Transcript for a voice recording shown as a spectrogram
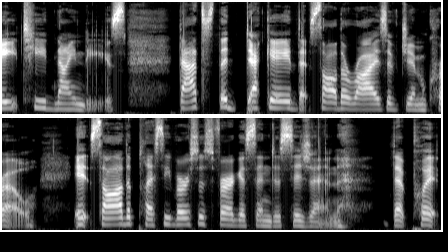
1890s. That's the decade that saw the rise of Jim Crow. It saw the Plessy versus Ferguson decision that put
